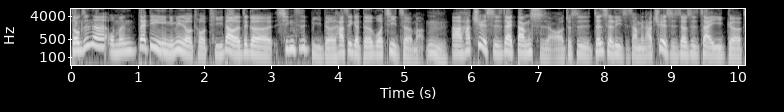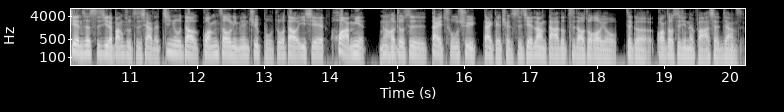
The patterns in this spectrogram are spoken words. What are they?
总之呢，我们在电影里面有所提到的这个辛兹彼得，他是一个德国记者嘛，嗯啊，他确实在当时哦，就是真实的历史上面，他确实就是在一个计程车司机的帮助之下呢，进入到光州里面去捕捉到一些画面。然后就是带出去，带给全世界，让大家都知道说，哦，有这个光州事件的发生这样子。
